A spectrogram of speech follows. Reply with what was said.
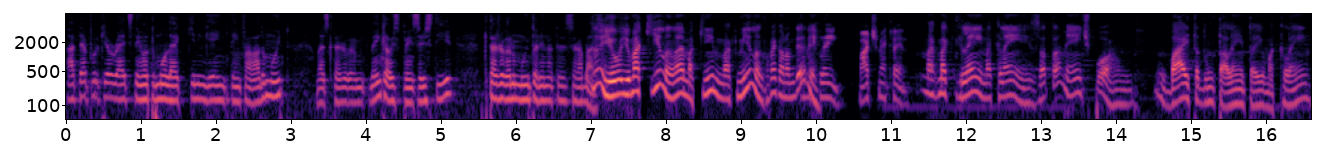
Até porque o Reds tem outro moleque que ninguém tem falado muito, mas que tá jogando muito bem, que é o Spencer Steer, que tá jogando muito ali na terceira base. Não, e, o, e o McKillan, né? McKin, Macmillan, como é que é o nome dele? McLean. Martin McLean. McLean, McLean, exatamente. Porra, um, um, baita de um talento aí, o McLean.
